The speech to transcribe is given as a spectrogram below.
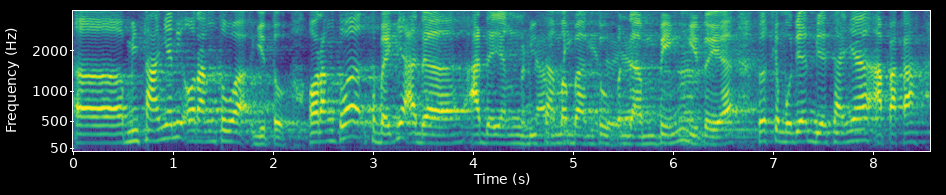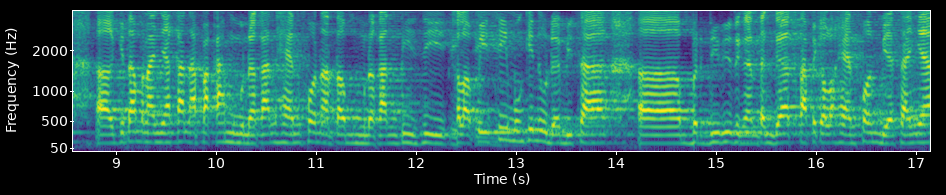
uh, misalnya nih orang tua gitu, orang tua sebaiknya ada ada yang pendamping bisa membantu gitu ya. pendamping hmm. gitu ya. Terus kemudian biasanya apakah uh, kita menanyakan apakah menggunakan handphone atau menggunakan PC. PC. Kalau PC mungkin udah bisa uh, berdiri dengan tegak, tapi kalau handphone biasanya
